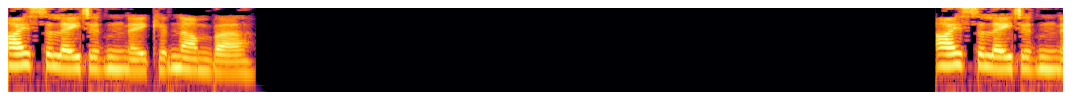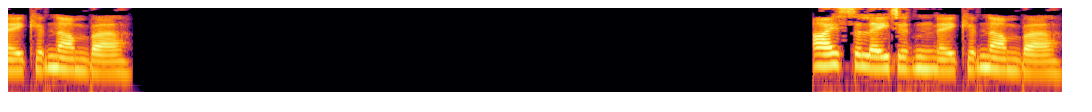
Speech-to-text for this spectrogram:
Isolated and naked number. Isolated and naked number. Isolated and naked number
